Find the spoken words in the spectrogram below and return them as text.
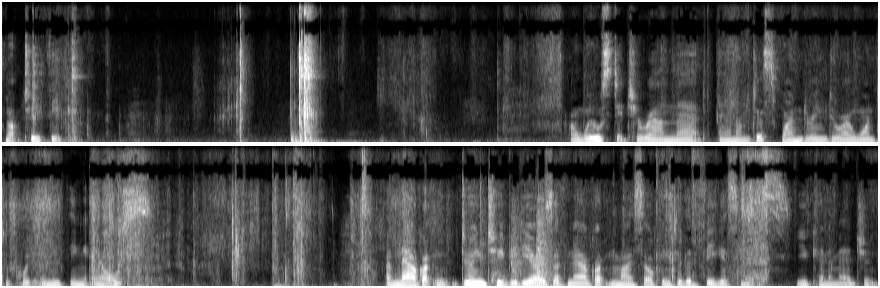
It's not too thick. I will stitch around that and I'm just wondering do I want to put anything else I've now gotten doing two videos I've now gotten myself into the biggest mess you can imagine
